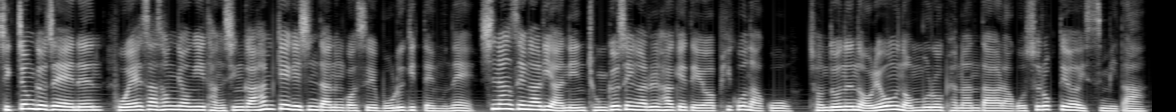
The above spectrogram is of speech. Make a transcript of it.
직전 교재에는 보혜사 성령이 당신과 함께 계신다는 것을 모르기 때문에 신앙생활이 아닌 종교생활을 하게 되어 피곤하고 전도는 어려운 업무로 변한다라고 수록되어 있습니다.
